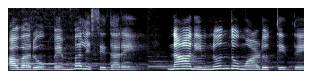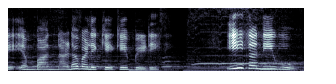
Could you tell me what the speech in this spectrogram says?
ಅವರು ಬೆಂಬಲಿಸಿದರೆ, ನಾನಿನ್ನೊಂದು ಮಾಡುತ್ತಿದ್ದೆ ಎಂಬ ನಡವಳಿಕೆಗೆ ಬಿಡಿ. ಈಗ ನೀವು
